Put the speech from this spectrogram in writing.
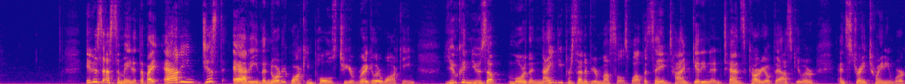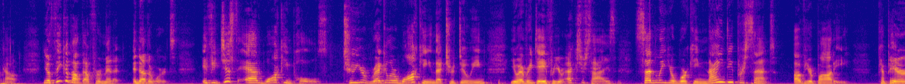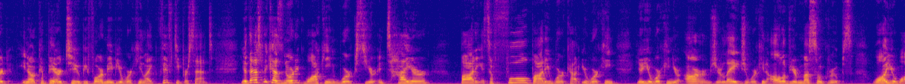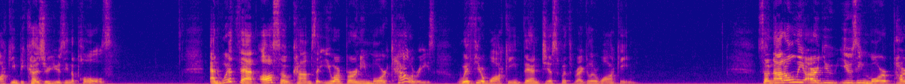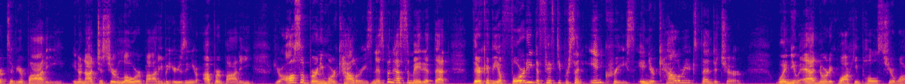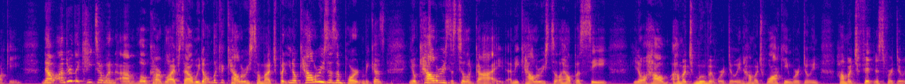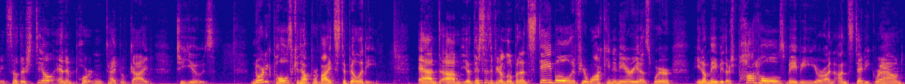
It is estimated that by adding, just adding the Nordic walking poles to your regular walking, you can use up more than 90% of your muscles while at the same time getting an intense cardiovascular and strength training workout. You know, think about that for a minute. In other words, if you just add walking poles to your regular walking that you're doing, you know, every day for your exercise, suddenly you're working 90% of your body compared, you know, compared to before maybe you're working like 50%. You know, that's because Nordic walking works your entire body. It's a full body workout. You're working, you know, you're working your arms, your legs, you're working all of your muscle groups while you're walking because you're using the poles. And with that also comes that you are burning more calories with your walking than just with regular walking. So not only are you using more parts of your body, you know, not just your lower body, but you're using your upper body, you're also burning more calories. And it's been estimated that there could be a 40 to 50% increase in your calorie expenditure when you add Nordic walking poles to your walking. Now, under the keto and um, low carb lifestyle, we don't look at calories so much, but you know, calories is important because you know, calories is still a guide. I mean, calories still help us see you know how how much movement we're doing how much walking we're doing how much fitness we're doing so they're still an important type of guide to use nordic poles can help provide stability and um, you know this is if you're a little bit unstable if you're walking in areas where you know maybe there's potholes maybe you're on unsteady ground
